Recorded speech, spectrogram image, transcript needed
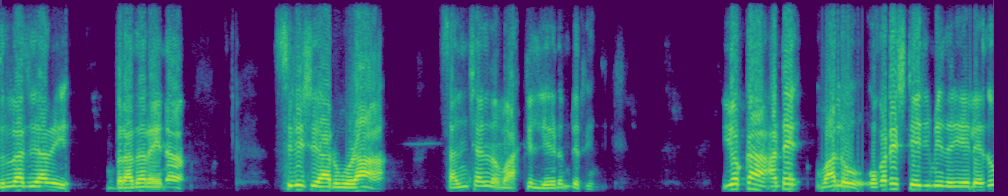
దుర్గాజు గారి బ్రదర్ అయిన శిరీష్ గారు కూడా సంచలన వ్యాఖ్యలు చేయడం జరిగింది. ఈ యొక్క అంటే వాళ్ళు ఒకటే స్టేజ్ మీద చేయలేదు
